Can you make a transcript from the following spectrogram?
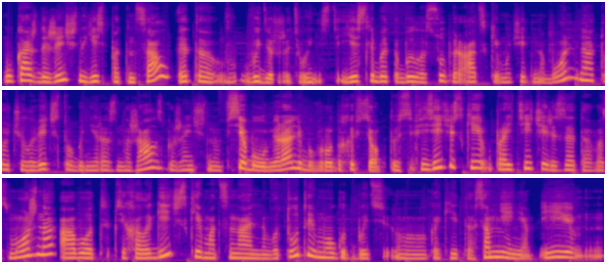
у каждой женщины есть потенциал это выдержать, вынести. Если бы это было супер адски мучительно больно, то человечество бы не размножалось бы, женщину все бы умирали бы в родах и все. То есть физически пройти через это возможно, а вот психологически, эмоционально, вот тут и могут быть э, какие-то сомнения. И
